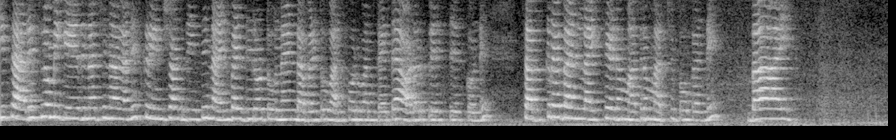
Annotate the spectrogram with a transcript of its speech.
ఈ శారీస్లో మీకు ఏది నచ్చినా కానీ స్క్రీన్ షాట్ తీసి nine five zero two nine double two one four వన్కి అయితే ఆర్డర్ ప్లేస్ చేసుకోండి. సబ్స్క్రైబ్ అండ్ లైక్ చేయడం మాత్రం మర్చిపోకండి. బాయ్.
